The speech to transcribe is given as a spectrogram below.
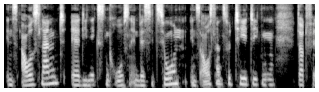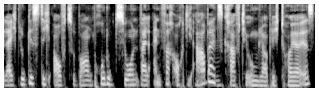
ins Ausland äh, die nächsten großen Investitionen ins Ausland zu tätigen, dort vielleicht Logistik aufzubauen, Produktion, weil einfach auch die. Arbeitskraft hier unglaublich teuer ist.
